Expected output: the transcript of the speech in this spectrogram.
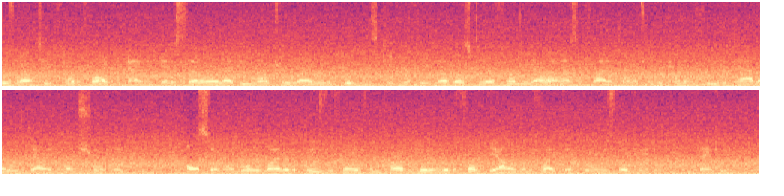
Cruising altitude for the flight. As we begin to settle in, I do want to remind you to please keep your feet and elbows clear from the aisle as the flight attendants will be coming through the cabin with galley cards shortly. Also, one more reminder to please refrain from congregating to the front galley where the flight deck door is located. Thank you.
